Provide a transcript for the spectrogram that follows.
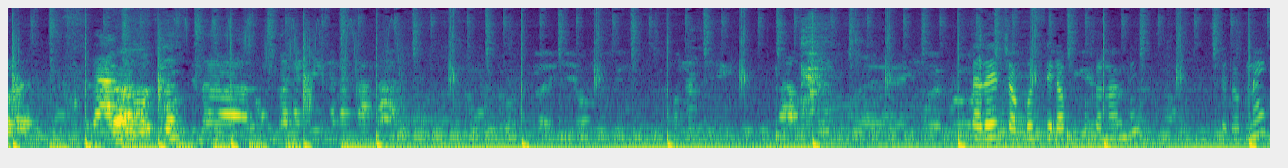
हैं चॉकलेट एवोशन अरे चॉको सिरप बना दे सिरप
